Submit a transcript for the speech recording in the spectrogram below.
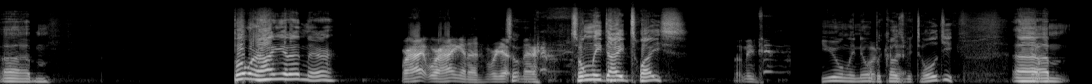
Um. But we're hanging in there. We're we're hanging in. We're getting So- there. It's only died twice. Let me. You only know because we told you. Um,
